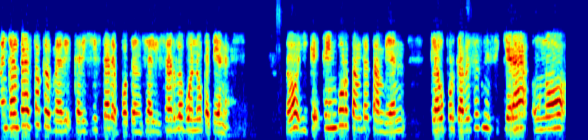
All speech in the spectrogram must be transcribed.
Me encanta esto que, me, que dijiste de potencializar lo bueno que tienes, ¿no? Y qué importante también, Clau, porque a veces ni siquiera uno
